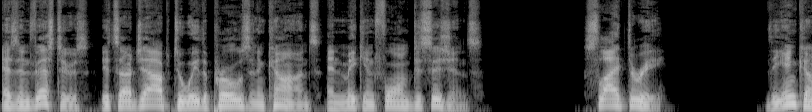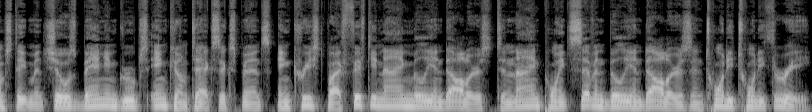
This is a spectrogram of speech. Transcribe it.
As investors, it's our job to weigh the pros and cons and make informed decisions. Slide 3. The income statement shows Banyan Group's income tax expense increased by $59 million to $9.7 billion in 2023,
